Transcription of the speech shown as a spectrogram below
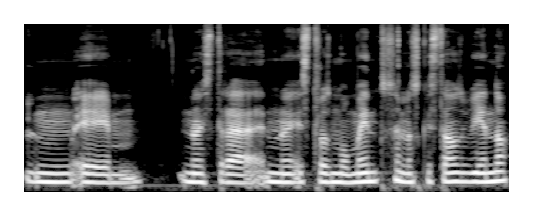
mm, em, nuestros momentos en los que estamos viviendo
